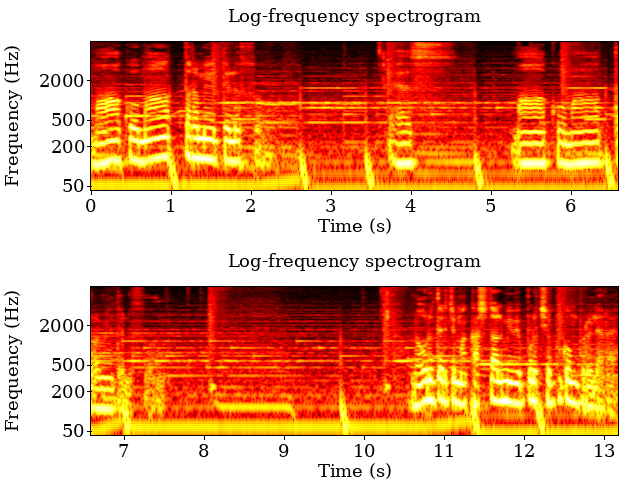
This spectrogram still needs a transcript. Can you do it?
మాకు మాత్రమే తెలుసు. ఎస్ మాకు మాత్రమే తెలుసు. నోరు తెరిచి మా కష్టాలు మేము ఎప్పుడు చెప్పుకోంపురులేరా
